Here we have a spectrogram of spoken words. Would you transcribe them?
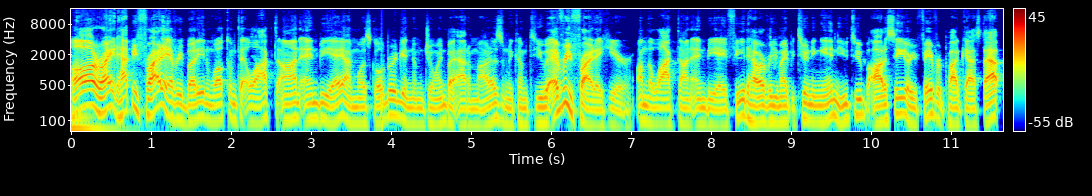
All right. Happy Friday, everybody, and welcome to Locked On NBA. I'm Wes Goldberg, and I'm joined by Adam Mares, and we come to you every Friday here on the Locked On NBA feed. However, you might be tuning in, YouTube, Audacy, or your favorite podcast app.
